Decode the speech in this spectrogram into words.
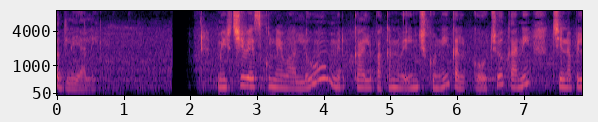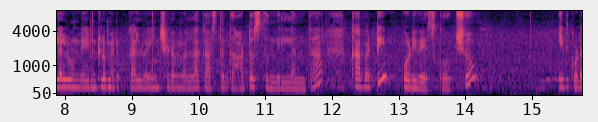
వదిలేయాలి. మిర్చి వేసుకునే వాళ్ళు మిరపకాయలు పక్కన వేయించుకొని కలుపుకోవచ్చు. కానీ చిన్నపిల్లలు ఉండే ఇంట్లో మిరపకాయలు వేయించడం వల్ల కాస్త ఘాటు వస్తుంది ఇల్లంతా. కాబట్టి పొడి వేసుకోవచ్చు. ఇది కూడా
